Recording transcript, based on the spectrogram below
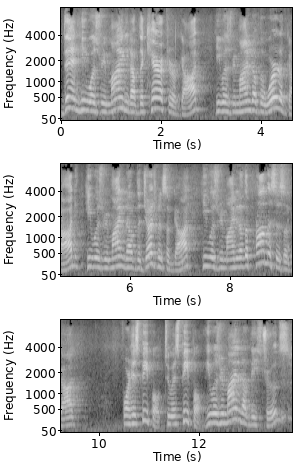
then he was reminded of the character of God. He was reminded of the Word of God. He was reminded of the judgments of God. He was reminded of the promises of God for his people, to his people. He was reminded of these truths.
